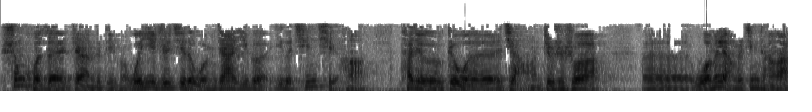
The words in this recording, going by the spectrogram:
生活在这样的地方，我一直记得我们家一个一个亲戚哈，他就给我讲，就是说啊。呃，我们两个经常啊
